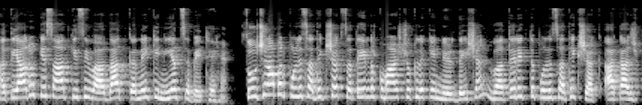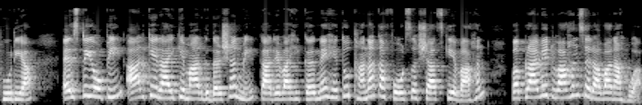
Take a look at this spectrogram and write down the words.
हथियारों के साथ किसी वारदात करने की नियत से बैठे हैं। सूचना पर पुलिस अधीक्षक सत्येंद्र कुमार शुक्ल के निर्देशन व अतिरिक्त पुलिस अधीक्षक आकाश भूरिया एसडीओपी आर के राय के मार्गदर्शन में कार्यवाही करने हेतु थाना का फोर्स शासकीय वाहन व प्राइवेट वाहन से रवाना हुआ।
